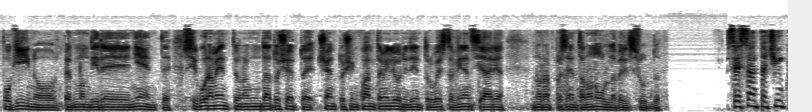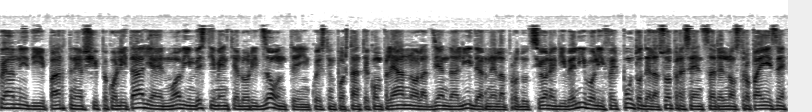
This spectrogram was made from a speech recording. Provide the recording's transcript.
pochino per non dire niente. Sicuramente un dato certo è 150 milioni dentro questa finanziaria non rappresentano nulla per il Sud. 65 anni di partnership con l'Italia e nuovi investimenti all'orizzonte. In questo importante compleanno l'azienda leader nella produzione di velivoli fa il punto della sua presenza nel nostro paese.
